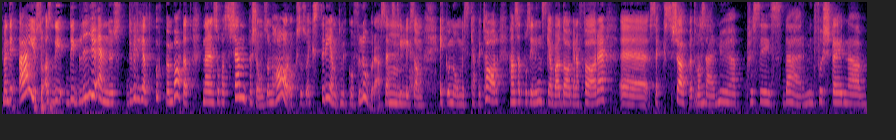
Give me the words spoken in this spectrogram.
Men det är ju så, alltså det, det blir ju ännu, det är väl helt uppenbart att när en så pass känd person som har också så extremt mycket att förlora sett mm. till liksom ekonomiskt kapital. Han satt på sin Instagram bara dagarna före eh, sexköpet och var mm. så här, nu är jag precis där, min första egna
